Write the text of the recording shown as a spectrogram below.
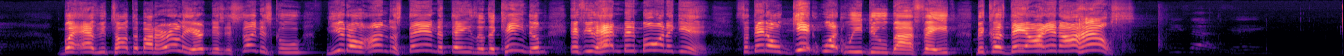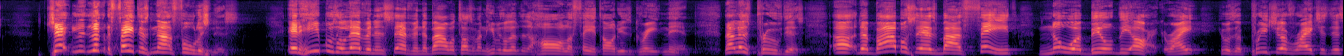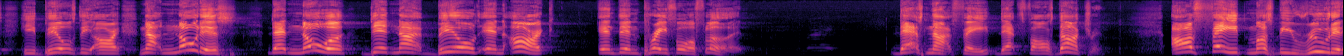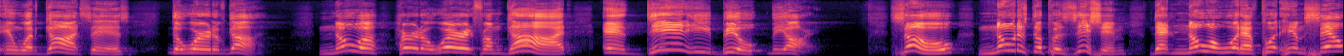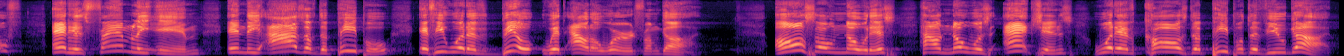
but as we talked about earlier, this is Sunday school, you don't understand the things of the kingdom if you hadn't been born again. So they don't get what we do by faith because they aren't in our house. Check, look, faith is not foolishness. In Hebrews 11 and 7, the Bible talks about in Hebrews 11 the hall of faith, all these great men. Now let's prove this. Uh, the Bible says by faith, Noah built the ark, right? He was a preacher of righteousness. He builds the ark. Now notice that Noah did not build an ark and then pray for a flood. That's not faith, that's false doctrine. Our faith must be rooted in what God says, the Word of God. Noah heard a word from God and then he built the ark. So, notice the position that Noah would have put himself and his family in in the eyes of the people if he would have built without a word from God. Also, notice how Noah's actions would have caused the people to view God.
